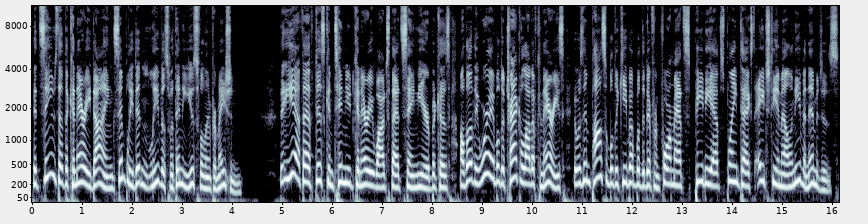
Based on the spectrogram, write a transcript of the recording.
It seems that the canary dying simply didn't leave us with any useful information. The EFF discontinued Canary Watch that same year because although they were able to track a lot of canaries, it was impossible to keep up with the different formats, PDFs, plain text, HTML, and even images.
